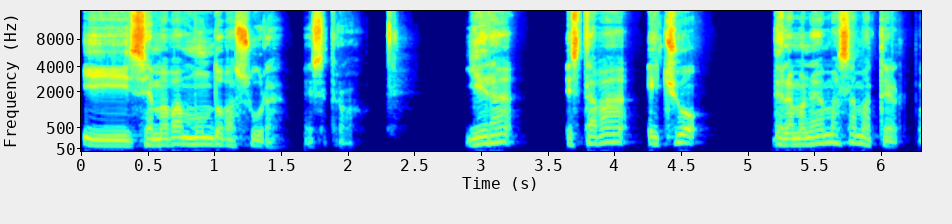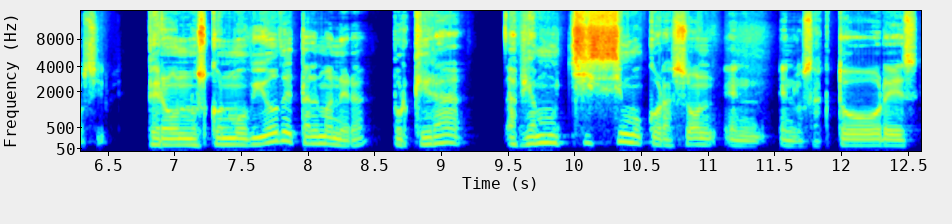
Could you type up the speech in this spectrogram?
Y se llamaba Mundo Basura, ese trabajo. Y era, estaba hecho de la manera más amateur posible. Pero nos conmovió de tal manera porque era, había muchísimo corazón en, en los actores,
